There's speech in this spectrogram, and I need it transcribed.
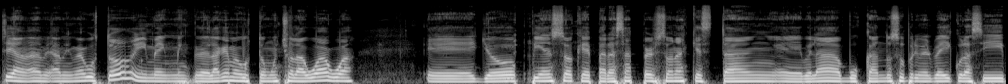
Sí, a, a mí- a mí me gustó y me, me- de verdad que me gustó mucho la guagua. Eh, yo pienso que para esas personas que están eh, ¿verdad? buscando su primer vehículo así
